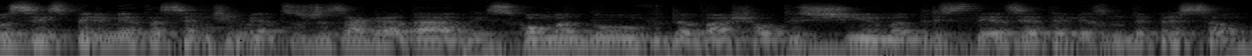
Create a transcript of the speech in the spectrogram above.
você experimenta sentimentos desagradáveis, como a dúvida, baixa autoestima, tristeza e até mesmo depressão.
